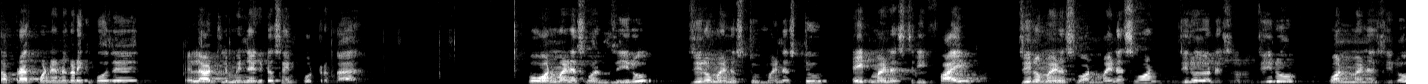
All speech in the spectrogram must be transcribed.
சப்ராக்ட் பண்ண என்ன கிடைக்க போகுது? எல்லா இடத்துலையுமே நெகட்டிவ் சைன் போட்டுருங்க. இப்போ one minus one zero zero minus two minus two eight minus three five zero minus one minus one zero minus zero zero one minus zero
